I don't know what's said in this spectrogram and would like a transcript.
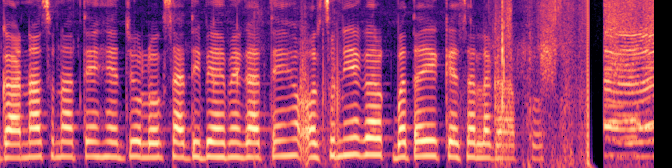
गाना सुनाते हैं, जो लोग शादी ब्याह में गाते हैं। और सुनिएगा, बताइए कैसा लगा आपको?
